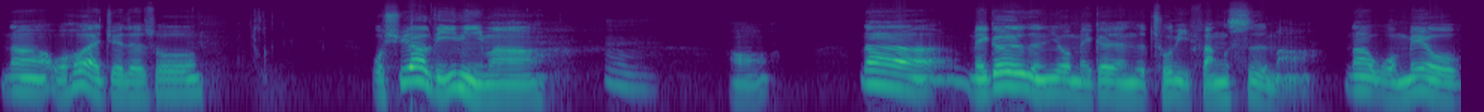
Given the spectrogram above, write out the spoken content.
那我后来觉得说。我需要理你吗？嗯，哦，那每个人有每个人的处理方式嘛。那我没有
